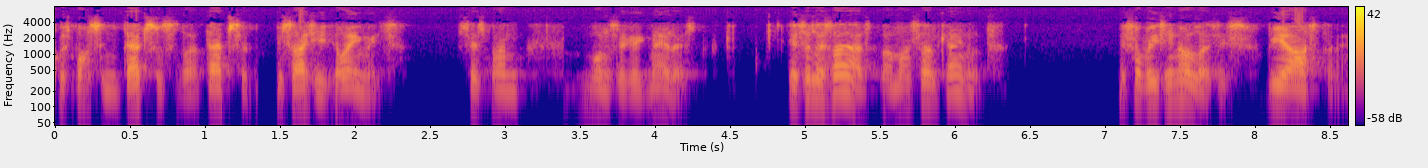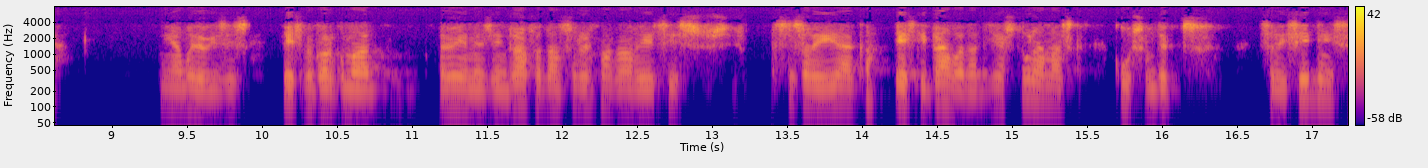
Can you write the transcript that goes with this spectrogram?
kus ma oskan täpsustada täpselt, mis asi toimis, sest ma, mul on see kõik meeles. ja sellest ajast olen ma seal käinud, mis ma võisin olla siis, viieaastane. ja muidugi siis esimene kord, kui ma ühinesin rahvatantsurühmaga, oli siis, siis oli kah Eesti just tulemas, kuuskümmend üks, see oli Sydneys,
